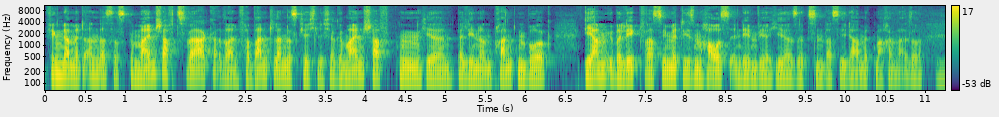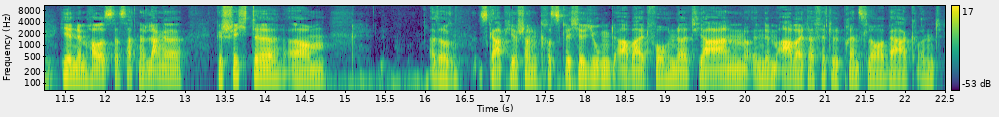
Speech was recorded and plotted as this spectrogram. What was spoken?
fing damit an, dass das Gemeinschaftswerk, also ein Verband landeskirchlicher Gemeinschaften hier in Berlin und Brandenburg, die haben überlegt, was sie mit diesem Haus, in dem wir hier sitzen, was sie damit machen. Also hier in dem Haus, das hat eine lange Geschichte. Ähm, also es gab hier schon christliche Jugendarbeit vor 100 Jahren in dem Arbeiterviertel Prenzlauer Berg und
